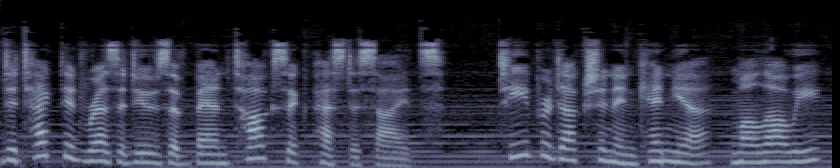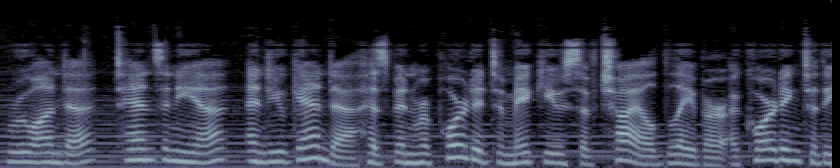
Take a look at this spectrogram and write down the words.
detected residues of banned toxic pesticides. Tea production in Kenya, Malawi, Rwanda, Tanzania, and Uganda has been reported to make use of child labor according to the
